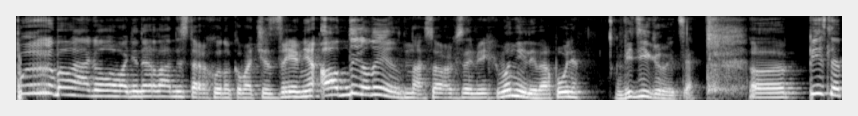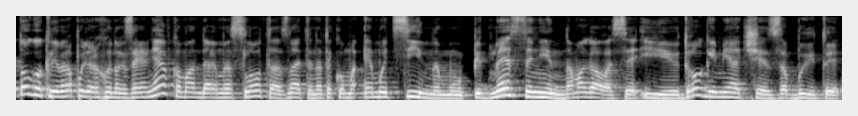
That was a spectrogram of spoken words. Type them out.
пробиває голова Нідерландис та рахунок у матчі зрівнює 1-1 на 47-й хвилині. Ліверпуль відігрується. Е, Після того, як Ліверпуль рахунок зарівняв, команда Арнеслота, знаєте, на такому емоційному піднесенні намагалася і другий м'ячі забити.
